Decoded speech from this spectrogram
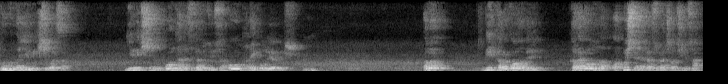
grubunda 20 kişi varsa 20 kişinin 10 tanesi FETÖ'cüyse o 10 taneyi kollayabilir. Ama bir karakol amiri karakolunda 60 tane personel çalışıyorsa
